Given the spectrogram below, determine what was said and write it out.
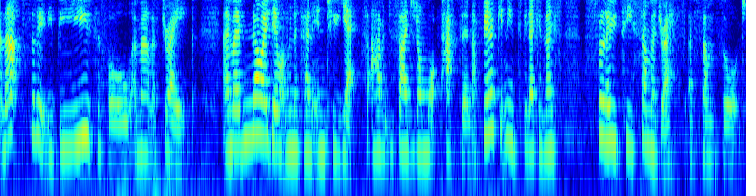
an absolutely beautiful amount of drape. Um, I have no idea what I'm going to turn it into yet. I haven't decided on what pattern. I feel like it needs to be like a nice floaty summer dress of some sort.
